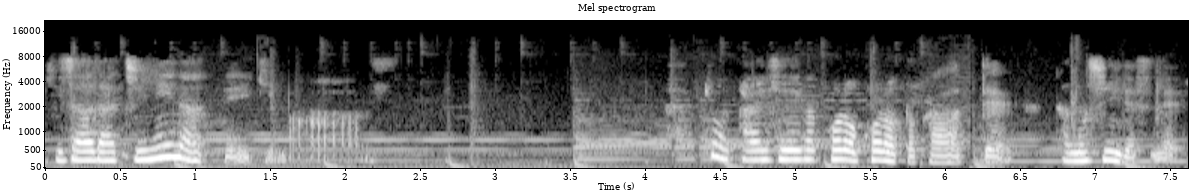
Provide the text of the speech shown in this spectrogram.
膝立ちになっていきます。今日体勢がコロコロと変わって楽しいですね。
